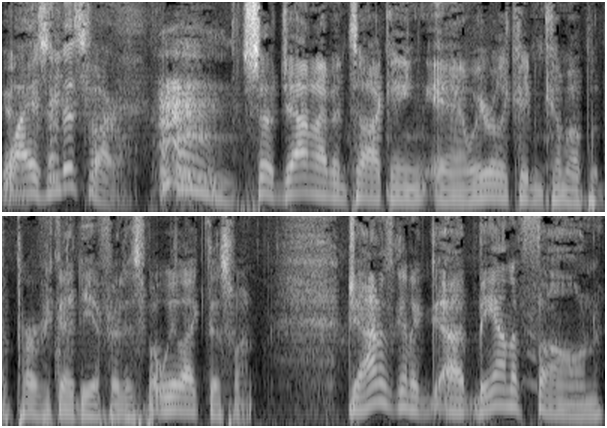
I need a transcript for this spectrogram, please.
Why isn't this viral? so, John and I have been talking, and we really couldn't come up with the perfect idea for this, but we like this one. John is going to uh, be on the phone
